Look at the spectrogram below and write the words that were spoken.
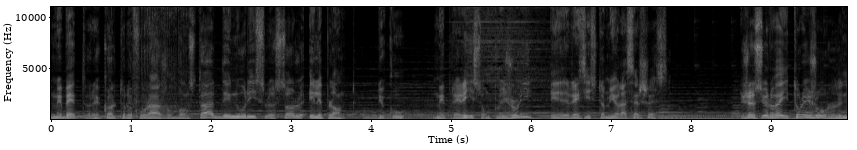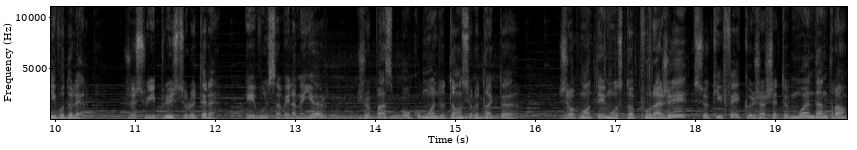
Mes bêtes récoltent le fourrage au bon stade et nourrissent le sol et les plantes. Du coup, mes prairies sont plus jolies et résistent mieux à la sécheresse. Je surveille tous les jours le niveau de l'herbe. Je suis plus sur le terrain. Et vous savez la meilleure, je passe beaucoup moins de temps sur le tracteur. J'ai augmenté mon stock fourrager, ce qui fait que j'achète moins d'intrants.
